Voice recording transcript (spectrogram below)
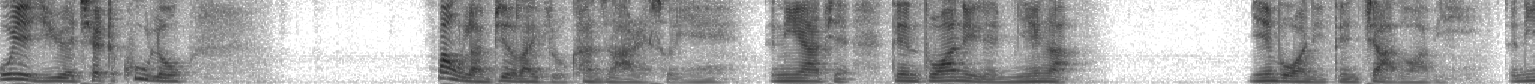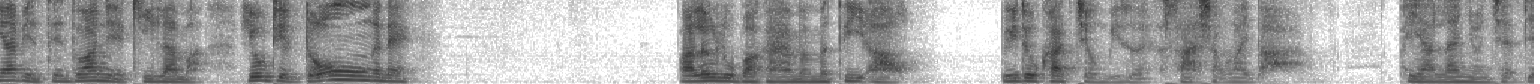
ကိုယ့်ရဲ့ရည်ရွယ်ချက်တစ်ခုလုံး မှောက်လန်ပြစ်လိုက်လို့ခံစားရတယ်ဆိုရင်တနည်းအားဖြင့်သင်သွားနေတဲ့မြင်းကမြင်းပေါ်ကနေသင်ကျသွားပြီတနည်းအားဖြင့်သင်သွားနေတဲ့ခီးလမ်းမှာရုတ်တရက်ဒုံးကနေဘာလို့လို့ဘာခံရမှမသိအောင်ဘေးဒုက္ခကြုံပြီဆိုရင်အစာရှောင်လိုက်ပါဖះလမ်းညွန်ချက်ပြ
